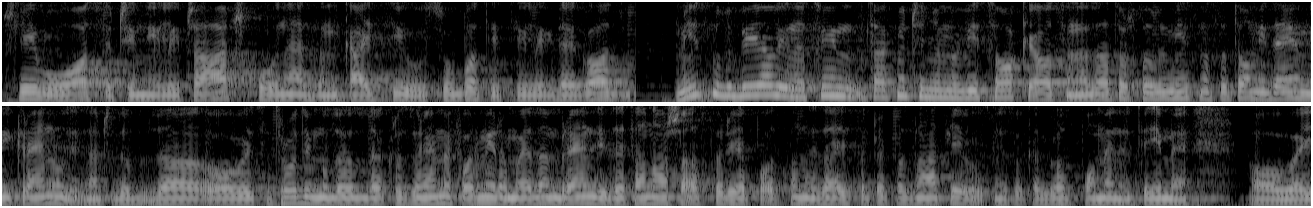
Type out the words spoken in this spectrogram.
šljivu u Osečini ili Čačku, ne znam, Kajsiju u Subotici ili gde god. Mi smo dobijali na svim takmičenjima visoke ocene, zato što mi smo sa tom idejom i krenuli, znači da, da ovaj, se trudimo da, da kroz vreme formiramo jedan brend i da ta naša Astorija postane zaista prepoznatljiva, u smislu kad god pomenete ime ovaj,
